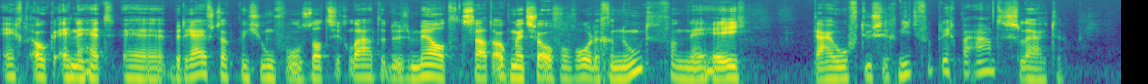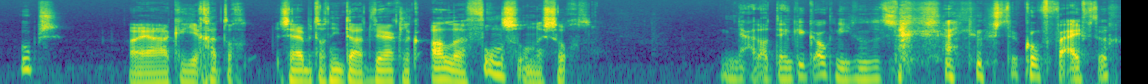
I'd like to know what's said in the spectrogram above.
Echt ook, en het eh bedrijfstakpensioenfonds dat zich later dus meldt, het staat ook met zoveel woorden genoemd. Van nee, daar hoeft u zich niet verplicht bij aan te sluiten. Oeps. Maar ja, kijk, je gaat toch, ze hebben toch niet daadwerkelijk alle fondsen onderzocht? Nou, dat denk ik ook niet, want het zijn, er een stuk of 50.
